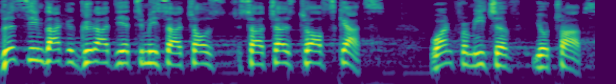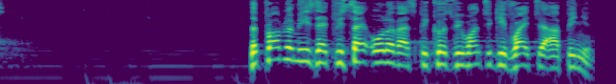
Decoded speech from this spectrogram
This seemed like a good idea to me, so I chose, so I chose 12 scouts, one from each of your tribes. The problem is that we say all of us because we want to give weight to our opinion.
